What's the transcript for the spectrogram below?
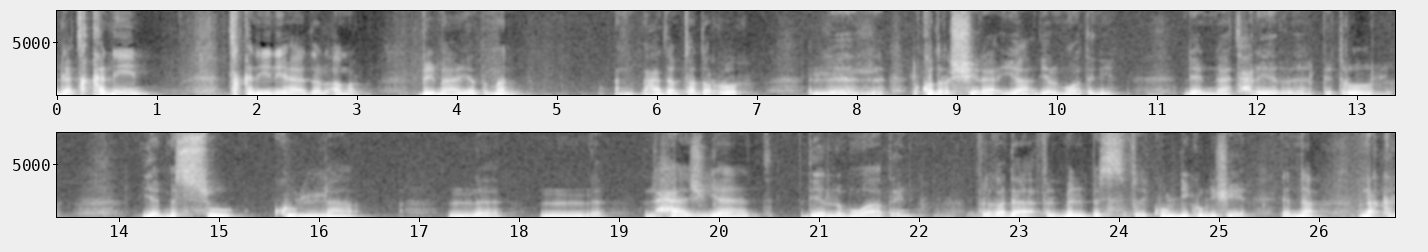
إلى تقنين تقنين هذا الأمر بما يضمن عدم تضرر القدرة الشرائية ديال المواطنين. لأن تحرير البترول يمس كل الحاجيات ديال المواطن في الغذاء في الملبس في كل كل شيء. لأن نقل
